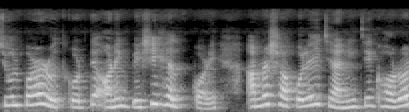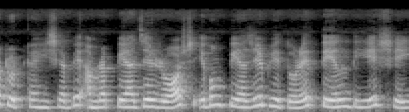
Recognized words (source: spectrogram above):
চুল পড়া রোধ করতে অনেক বেশি হেল্প করে। আমরা সকলেই জানি যে ঘরোয়া টোটকা হিসাবে আমরা পেঁয়াজের রস এবং পেঁয়াজের ভেতরে তেল দিয়ে সেই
